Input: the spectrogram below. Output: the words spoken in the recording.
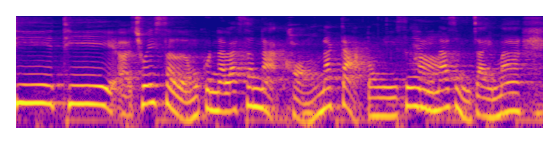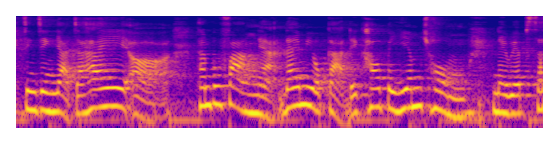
ที่ที่เอ่อช่วยเสริมคุณลักษณะของหน้ากากตรงนี้ ซึ่งอันนี้ค่ะน่าสนใจมาก จริง ๆ อยากจะให้เอ่อท่านผู้ฟังเนี่ยได้มีโอกาสได้เข้าไปเยี่ยมชมในเว็บไซ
